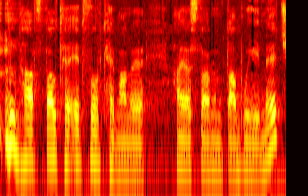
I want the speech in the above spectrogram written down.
հարց տալ, թե այդ որ թեման է Հայաստանում տաբուի մեջ,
